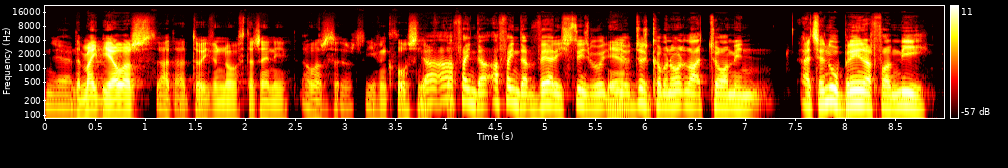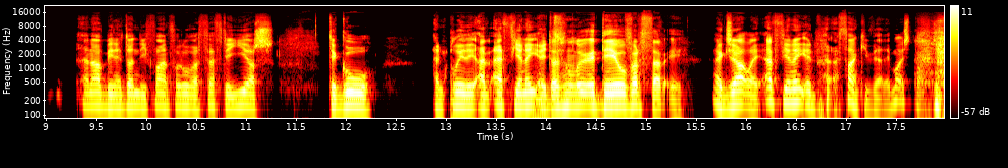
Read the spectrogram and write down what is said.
yeah. There might be others. I, I, don't even know if there's any others that are even close enough. Yeah, I find that I find that very strange. But yeah. just coming on to that, Tom. I mean, it's a no-brainer for me and I've been a Dundee fan for over 50 years, to go and play the, if United. It doesn't look a day over 30. Exactly. If United, thank you very much, Tom.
